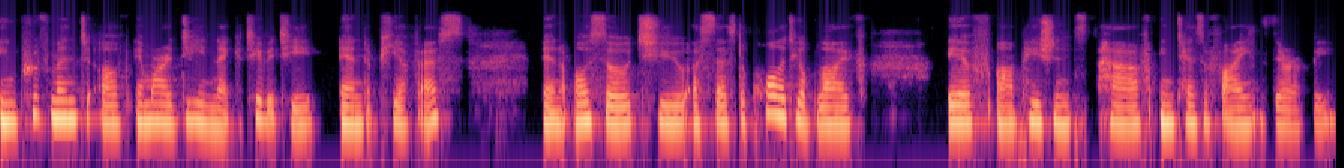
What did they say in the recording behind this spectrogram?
improvement of MRD negativity and PFS, and also to assess the quality of life if uh, patients have intensifying therapy.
